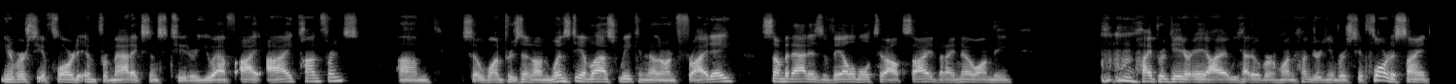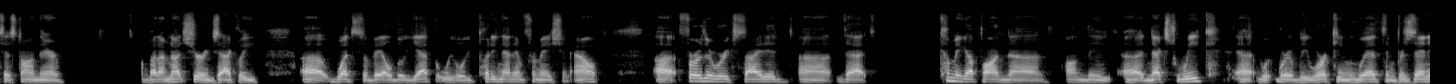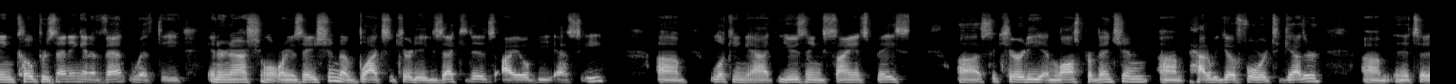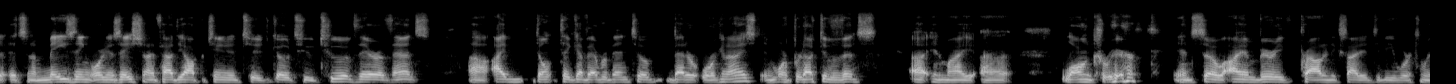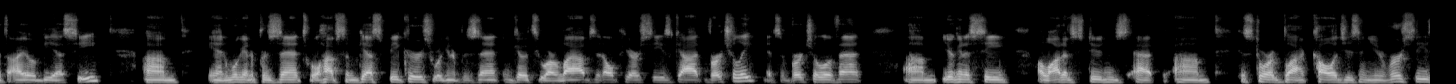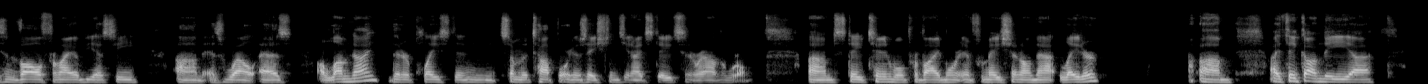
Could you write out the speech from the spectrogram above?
University of Florida Informatics Institute or UFII conference. Um, so one presented on Wednesday of last week, and another on Friday. Some of that is available to outside, but I know on the HyperGator AI, we had over 100 University of Florida scientists on there, but I'm not sure exactly uh, what's available yet, but we will be putting that information out. Uh, further, we're excited uh, that coming up on uh, on the uh, next week, uh, we'll be working with and presenting, co-presenting an event with the International Organization of Black Security Executives (IOBSE), um, looking at using science-based uh, security and loss prevention. Um, how do we go forward together? Um, and it's a it's an amazing organization. I've had the opportunity to go to two of their events. Uh, I don't think I've ever been to a better organized and more productive events uh, in my long career. And so I am very proud and excited to be working with IOBSE. Um, and we're going to present, we'll have some guest speakers. We're going to present and go through our labs that LPRC's got virtually. It's a virtual event. Um, you're going to see a lot of students at um, historic Black colleges and universities involved from IOBSE, um, as well as alumni that are placed in some of the top organizations in the United States and around the world. Um, stay tuned. We'll provide more information on that later. Um, I think on the uh,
